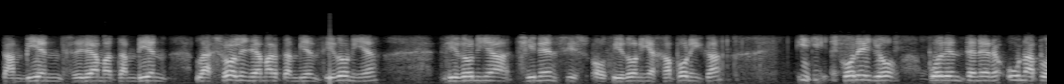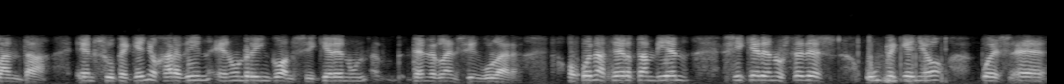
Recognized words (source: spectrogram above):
también se llama también, la suelen llamar también Cidonia, Cidonia chinensis o Cidonia japónica, y con ello pueden tener una planta en su pequeño jardín en un rincón, si quieren tenerla en singular. O pueden hacer también, si quieren ustedes, un pequeño, pues, eh,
